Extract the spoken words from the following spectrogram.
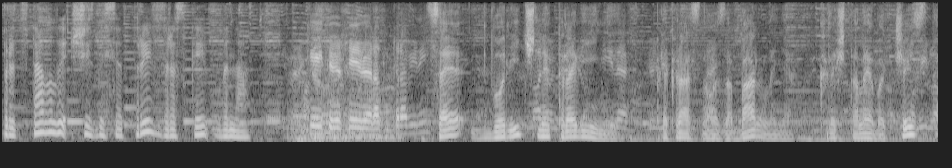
представили 63 зразки вина. Це дворічне травіння прекрасного забарвлення, кришталево чисте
